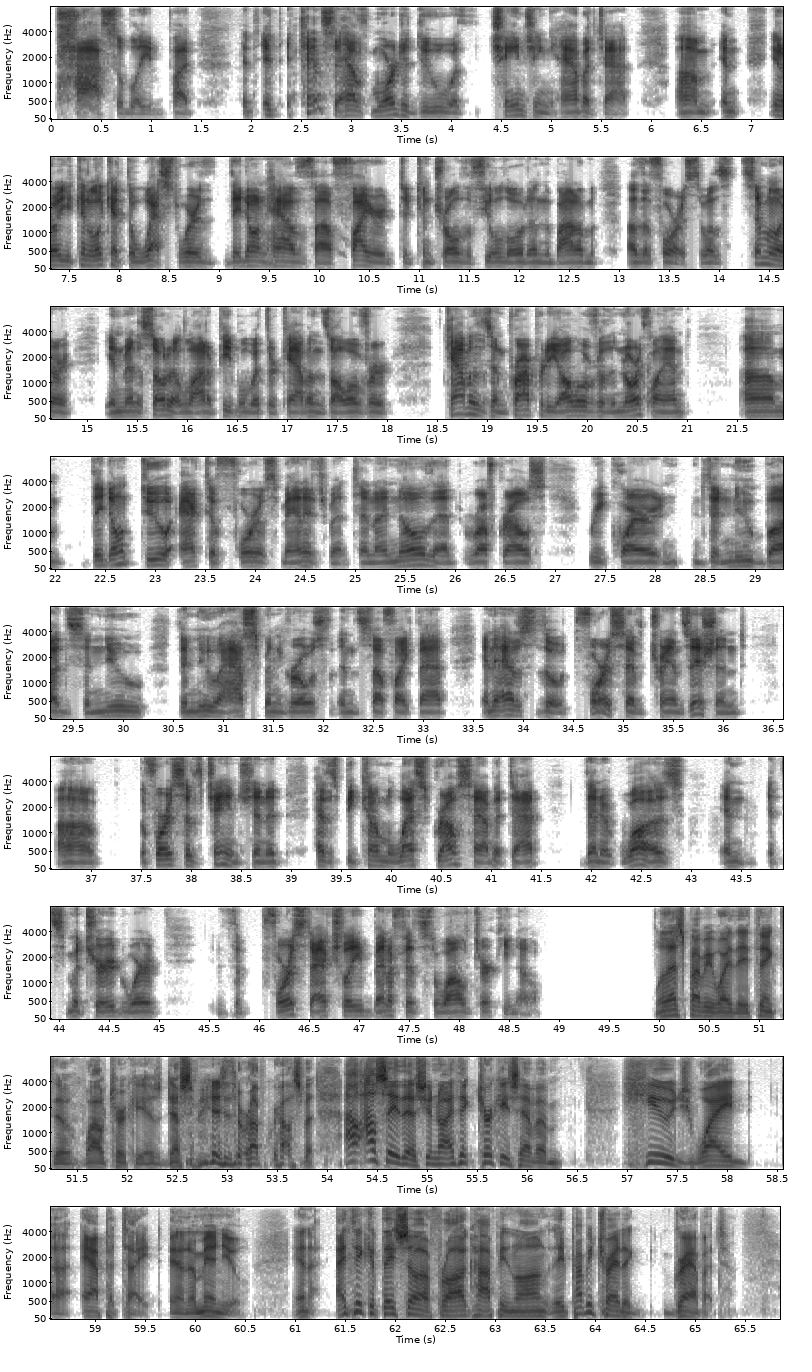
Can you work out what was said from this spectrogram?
possibly, but it, it, it, tends to have more to do with changing habitat. Um, and you know, you can look at the West where they don't have uh, fire to control the fuel load on the bottom of the forest. Well, similar in Minnesota, a lot of people with their cabins all over, cabins and property all over the Northland um, they don't do active forest management. And I know that ruffed grouse require the new buds and new the new aspen growth and stuff like that. And as the forests have transitioned, uh, the forests have changed and it has become less grouse habitat than it was. And it's matured where the forest actually benefits the wild turkey now. Well, that's probably why they think the wild turkey has decimated the ruffed grouse. But I'll, I'll say this: you know, I think turkeys have a huge, wide uh, appetite and a menu, and I think if they saw a frog hopping along, they'd probably try to grab it.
